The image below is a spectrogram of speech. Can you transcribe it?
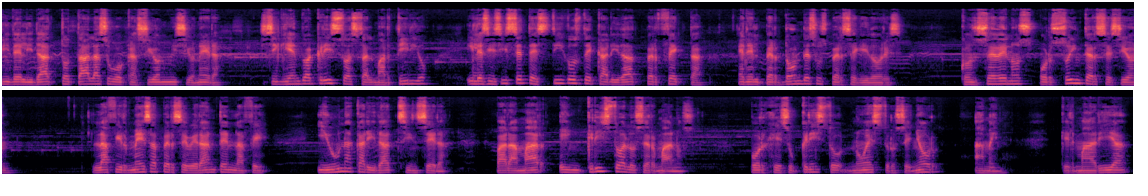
fidelidad total a su vocación misionera, siguiendo a Cristo hasta el martirio, y les hiciste testigos de caridad perfecta en el perdón de sus perseguidores. Concédenos por su intercesión la firmeza perseverante en la fe y una caridad sincera para amar en Cristo a los hermanos. Por Jesucristo nuestro Señor. Amén. Que María,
